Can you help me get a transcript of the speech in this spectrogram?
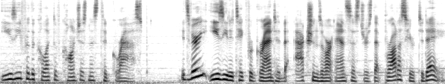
easy for the collective consciousness to grasp. It's very easy to take for granted the actions of our ancestors that brought us here today,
